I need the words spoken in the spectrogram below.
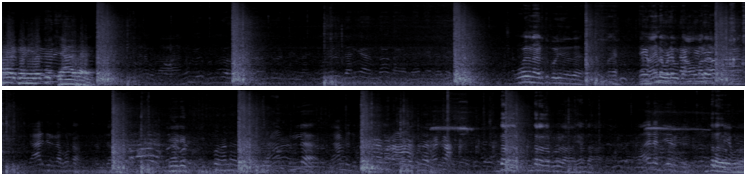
ஒருத்தரு. தேவை இருந்தால் நான் எடுத்து போயிருந்தது மைண்டை ஓட விட்டு அவன் மாதிரி டேய், டேய், இப்போ தான்டா இந்த ரதில் இந்த ரதில் போடுடா ஏன்டா? இந்த ரதில் போடுறா.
